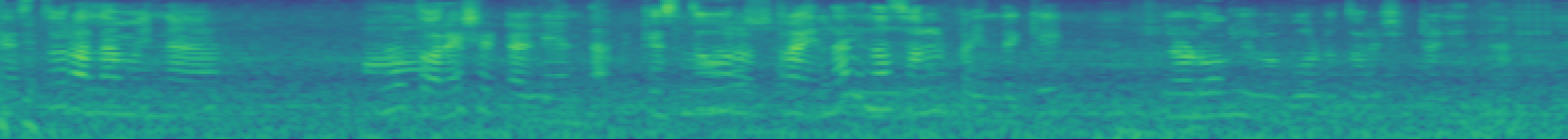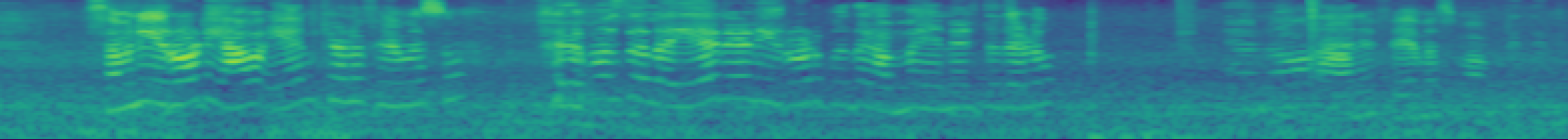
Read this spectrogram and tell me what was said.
ಕೆಸ್ತೂರ್ ಅಲ್ಲ ಇನ್ನ ತೊರೆ ಶೆಟ್ಟಳ್ಳಿ ಅಂತ. ಕೆಸ್ತೂರ್ ಹತ್ರ ಇಂದ ಇನ್ನ ಸ್ವಲ್ಪ ಹಿಂದಕ್ಕೆ. ನೋಡಿ ಹೋಗ್ಲಿಲ್ವ ಬೋರ್ಡ್ ತೊರೆಶೆಟ್ಟಹಳ್ಳಿ ಅಂತ. ಸಮನಿ ಈ ರೋಡ್ ಯಾವ ಏನ್ ಕೇಳೋ ಫೇಮಸ್ ಫೇಮಸ್ ಅಲ್ಲ ಏನ್ ಹೇಳಿ ಈ ರೋಡ್ ಬಂದಾಗ ಅಮ್ಮ ಏನ್ ಹೇಳ್ತದೆ ಹೇಳು ಏನೋ? ನಾನೇ ಫೇಮಸ್ ಮಾಡ್ಬಿಟ್ಟಿದ್ದೀನಿ.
